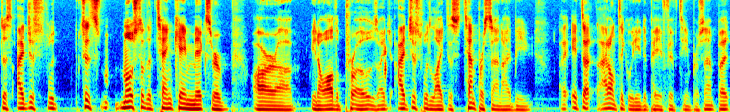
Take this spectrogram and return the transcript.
just I just would since most of the 10k mix are are uh, you know all the pros. I I just would like this 10%. I'd be I- it. I don't think we need to pay 15%, but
